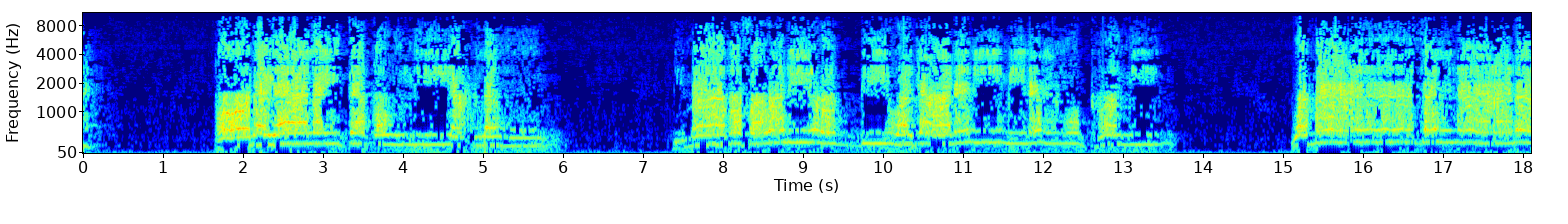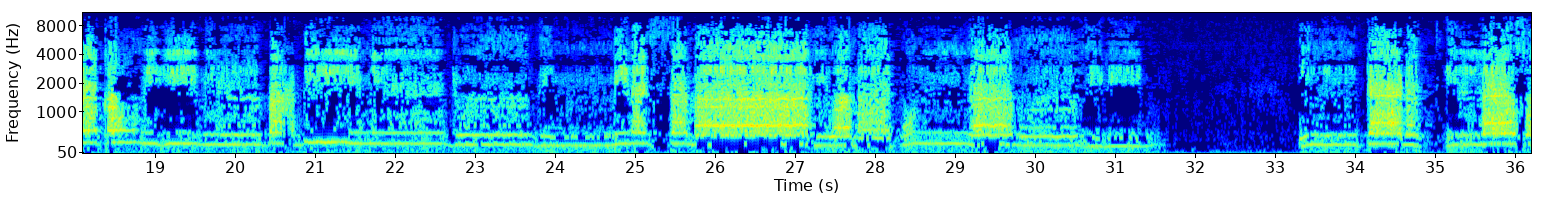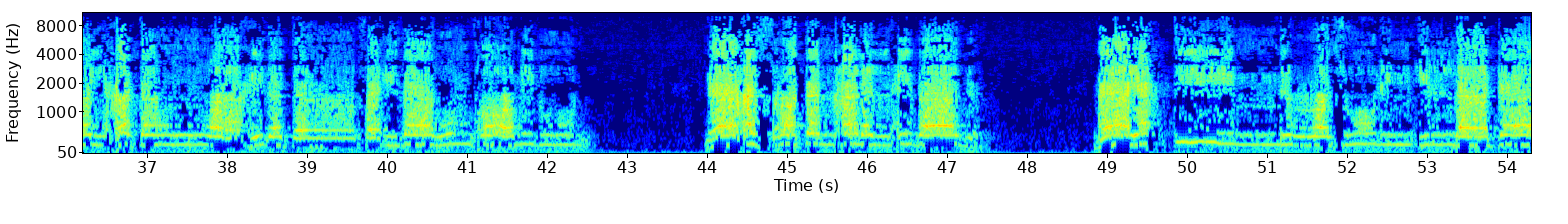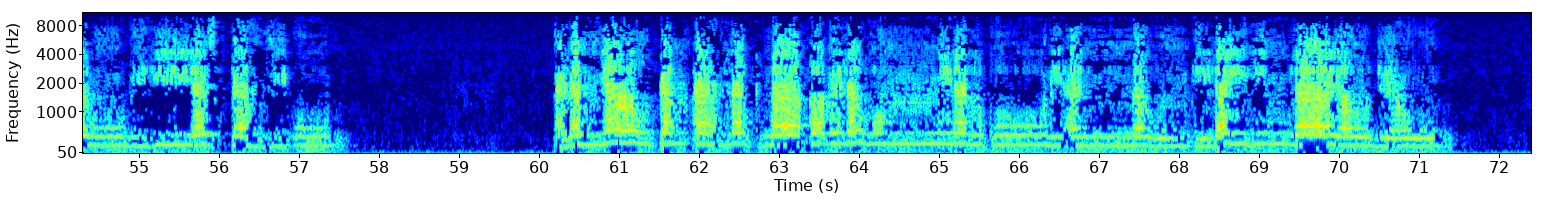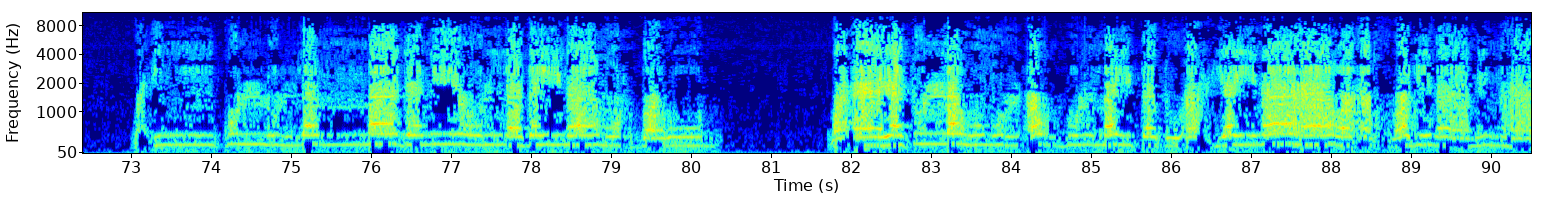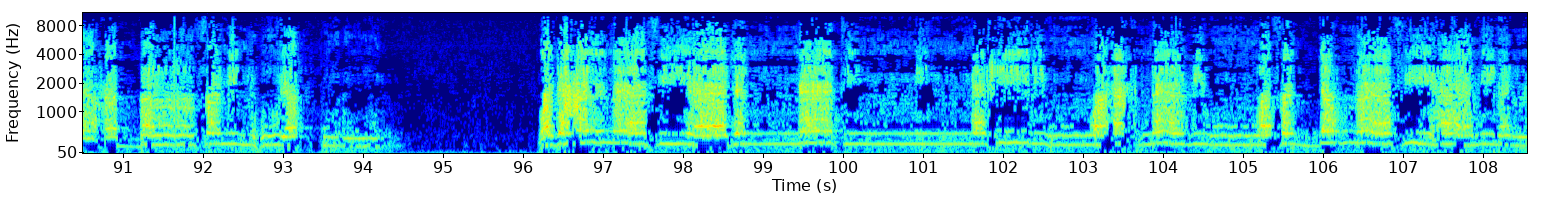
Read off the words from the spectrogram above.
قال يا ليت قومي يعلمون. بما غفر لي ربي وجعلني من المكرمين. وما مُحْضَرُونَ وَآيَةٌ لَّهُمُ الْأَرْضُ الْمَيْتَةُ أَحْيَيْنَاهَا وَأَخْرَجْنَا مِنْهَا حَبًّا فَمِنْهُ يَأْكُلُونَ. وَجَعَلْنَا فِيهَا جَنَّاتٍ مِّن نَّخِيلٍ وَأَعْنَابٍ وَفَجَّرْنَا فِيهَا مِنَ الْعُيُونِ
